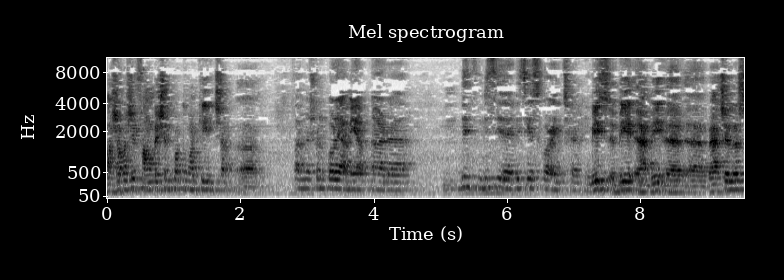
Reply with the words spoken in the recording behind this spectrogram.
পাশাপাশি ফাউন্ডেশন পর তোমার কি ইচ্ছা? ফাউন্ডেশন পরে আমি আপনার বিসিএস করার ইচ্ছা bachelors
